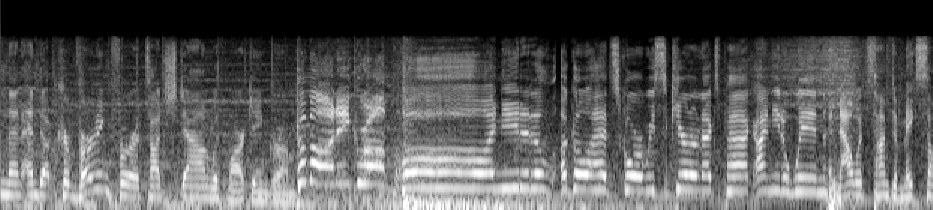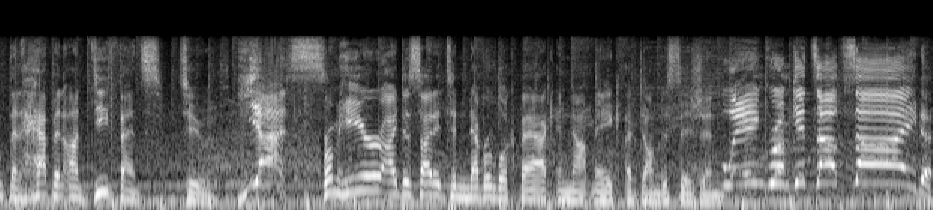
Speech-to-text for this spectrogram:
and then end up converting for a touchdown with Mark Ingram. Come on, Ingram! Oh, I needed a, a go-ahead score. We secured our next pack. I need a win. And now it's time to make something happen on defense, too. Yes! From here, I decided to never look back and not make a dumb decision. Ingram gets outside!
